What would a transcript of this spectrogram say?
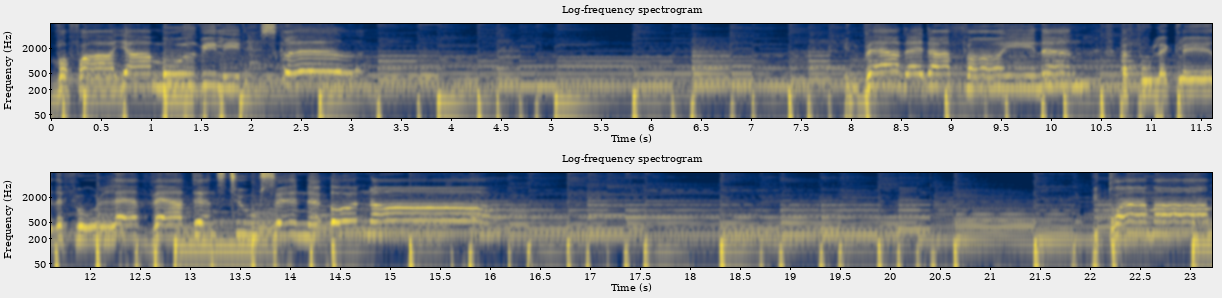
hvorfra jeg modvilligt skred. En hverdag, der for inden var fuld af glæde, fuld af verdens tusinde under. Vi drømmer om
